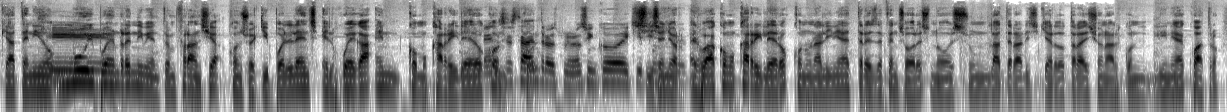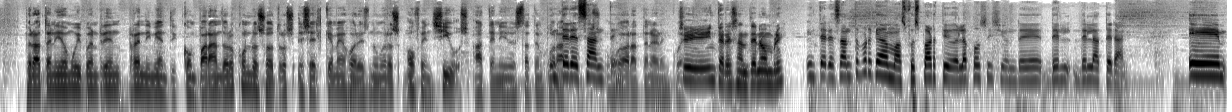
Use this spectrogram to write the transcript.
Que ha tenido Sí. muy buen rendimiento en Francia con su equipo el Lens. Él juega en, como carrilero Lens con, está con- entre los primeros cinco equipos. Sí, señor. Él juega como carrilero con una línea de tres defensores. No es un lateral izquierdo tradicional con línea de cuatro, pero ha tenido muy buen ren- rendimiento y comparándolo con los otros es el que mejores números ofensivos ha tenido esta temporada. Interesante. Es un jugador a tener en cuenta. Sí, interesante nombre. Interesante porque además pues partido de la posición de, del- del lateral. Eh,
